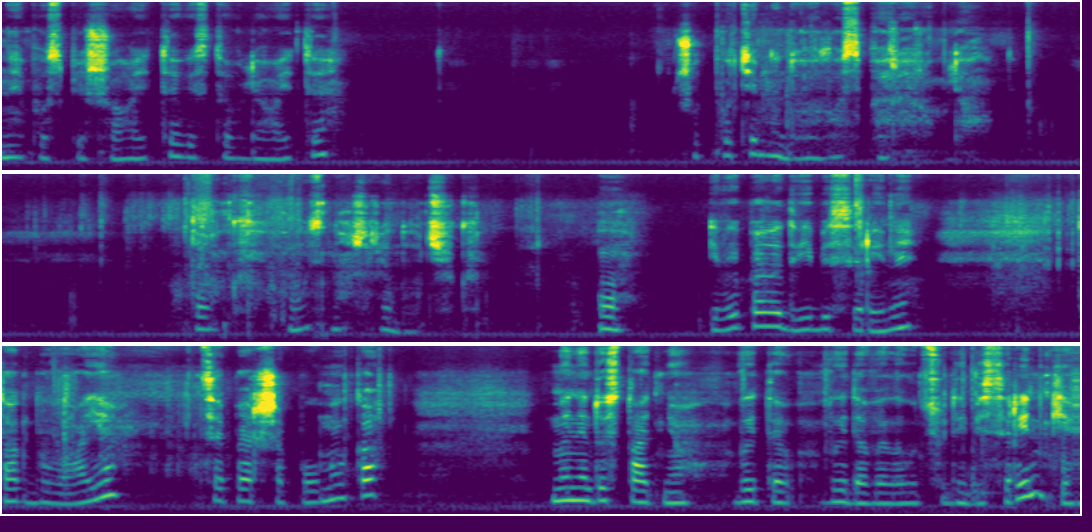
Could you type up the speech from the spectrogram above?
Не поспішайте, виставляйте, щоб потім не довелось переробляти. Так, ось наш рядочок. О, і випали дві бісерини. Так буває. Це перша помилка. Ми недостатньо видавили от сюди бісеринки,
